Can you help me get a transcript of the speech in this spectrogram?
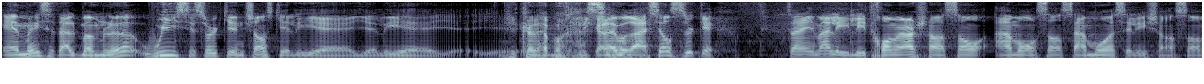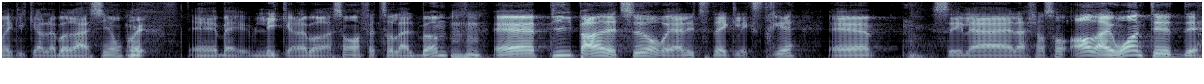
aimé cet album-là. Oui, c'est sûr qu'il y a une chance qu'il y ait les, les, les collaborations. Les collaborations, c'est sûr que honnêtement, les, les, trois meilleures chansons, à mon sens, à moi, c'est les chansons avec les collaborations. Oui. Euh, ben, les collaborations en fait sur l'album. Mhm. Euh, puis parlant de ça, on va y aller tout de suite avec l'extrait. Euh, c'est la, la, chanson All I Wanted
